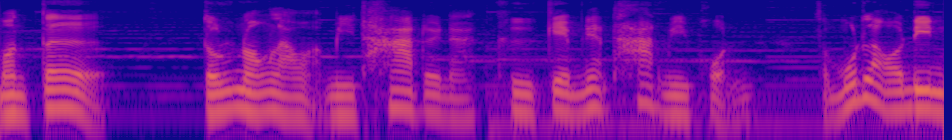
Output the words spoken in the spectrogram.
มอนเตอร์ ตัวลูกน้องเราอะมีธาตุด้วยนะ คือเกมเนี้ยธาตุมีผล สมมุติเราเอาดิน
